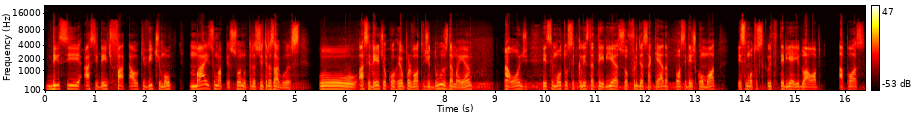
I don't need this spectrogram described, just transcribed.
desse acidente fatal que vitimou mais uma pessoa no trânsito de Três Lagoas. O acidente ocorreu por volta de duas da manhã, aonde esse motociclista teria sofrido essa queda, um acidente com moto. Esse motociclista teria ido a óbito após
